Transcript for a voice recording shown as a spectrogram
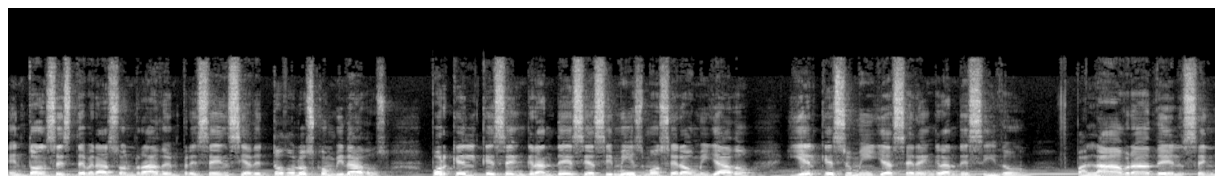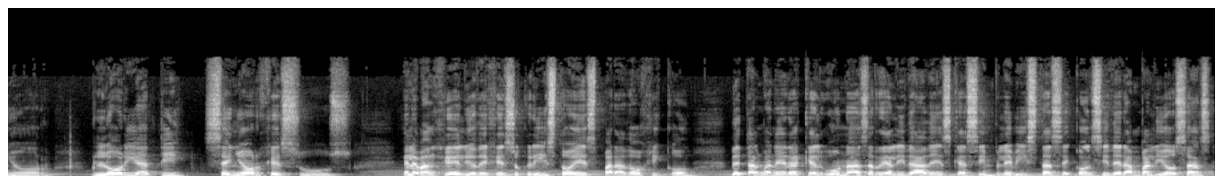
entonces te verás honrado en presencia de todos los convidados, porque el que se engrandece a sí mismo será humillado, y el que se humilla será engrandecido. Palabra del Señor. Gloria a ti, Señor Jesús. El Evangelio de Jesucristo es paradójico, de tal manera que algunas realidades que a simple vista se consideran valiosas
